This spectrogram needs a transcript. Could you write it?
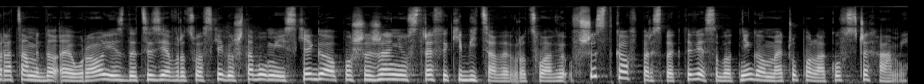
Wracamy do euro. Jest decyzja Wrocławskiego Sztabu Miejskiego o poszerzeniu strefy kibica we Wrocławiu. Wszystko w perspektywie sobotniego meczu Polaków z Czechami.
